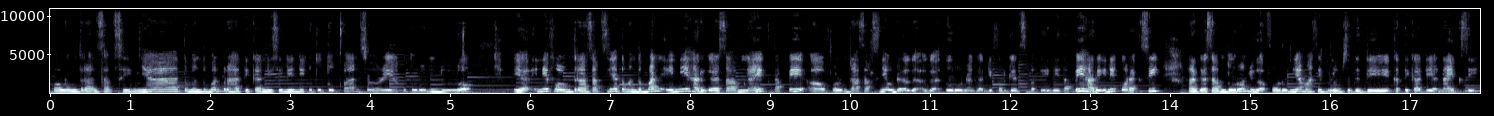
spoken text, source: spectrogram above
Volume transaksinya. Teman-teman perhatikan di sini nih ketutupan. Sorry aku turunin dulu. Ya ini volume transaksinya teman-teman ini harga saham naik tapi uh, volume transaksinya udah agak-agak turun agak divergen seperti ini. Tapi hari ini koreksi harga saham turun juga volumenya masih belum segede ketika dia naik sih.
